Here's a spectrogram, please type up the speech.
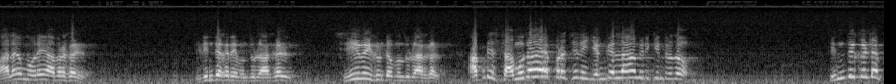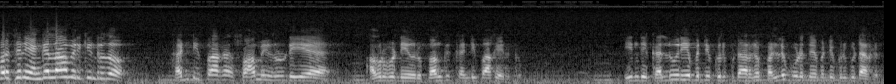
பல முறை அவர்கள் இடிந்தகரை வந்துள்ளார்கள் ஸ்ரீவைகுண்டம் வந்துள்ளார்கள். அப்படி சமுதாய பிரச்சனை எங்கெல்லாம் இருக்கின்றதோ இந்துக்கள பிரச்சனை எங்கெல்லாம் இருக்கின்றதோ கண்டிப்பாக சுவாமிகளுடைய அவர்களுடைய ஒரு பங்கு கண்டிப்பாக இருக்கும். இன்று கல்லூரியை பற்றி குறிப்பிட்டார்கள் பள்ளிக்கூடத்தை பற்றி குறிப்பிட்டார்கள்.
